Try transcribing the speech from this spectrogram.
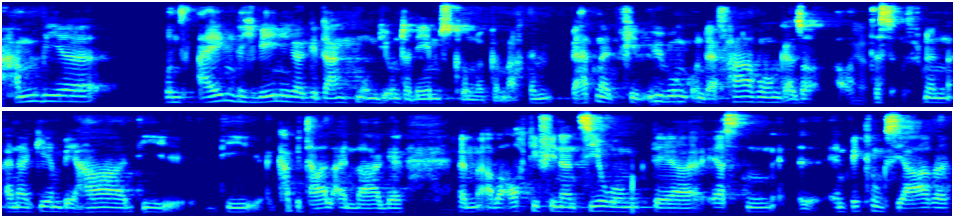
haben wir uns eigentlich weniger Gedanken um die Unternehmensgründung gemacht. Wir hatten halt viel Übung und Erfahrung, also ja. das Öffnen einer GmbH, die, die Kapitaleinlage, ähm, aber auch die Finanzierung der ersten äh, Entwicklungsjahre.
